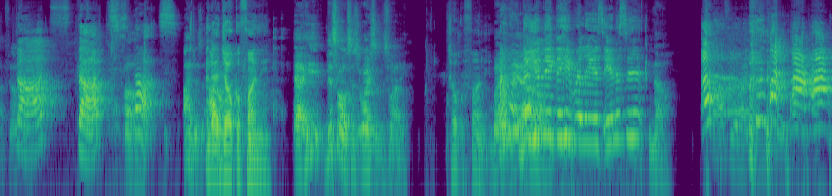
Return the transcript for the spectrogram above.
I felt that. Thoughts, thoughts, Oh. thoughts. I just I That don't- Joker funny. Yeah, he. This whole situation was funny, Joker funny. but don't- yeah, do you think that he really is innocent? No. I like this is a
